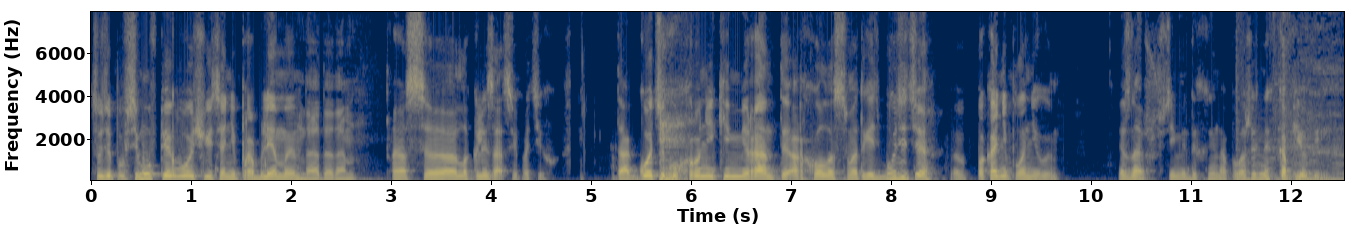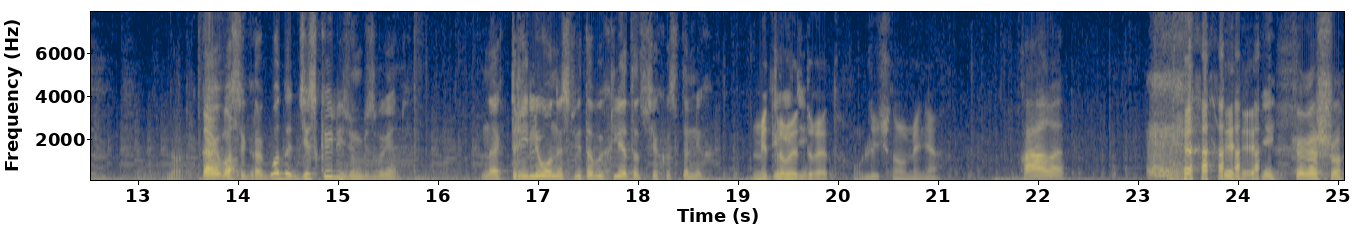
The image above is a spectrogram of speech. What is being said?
Судя по всему, в первую очередь, они проблемы Да-да-да. А, с э, локализацией потиху. Так, Готику, Хроники Миранты, Архола смотреть будете? Э, пока не планируем. Я знаю, что в теме до хрена положительных. Копье били. Вот. Какая так, у вас ну... игра года? Диско Элизиум, без вариантов. На триллионы световых лет от всех остальных. Metroid Dread лично у меня. Хала. Хорошо.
